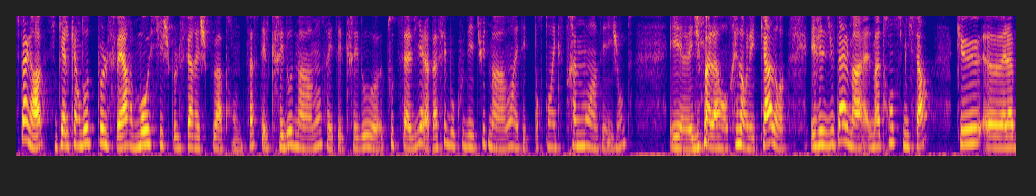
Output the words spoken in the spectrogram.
c'est pas grave, si quelqu'un d'autre peut le faire, moi aussi je peux le faire et je peux apprendre. Ça, c'était le credo de ma maman, ça a été le credo euh, toute sa vie. Elle n'a pas fait beaucoup d'études, ma maman était pourtant extrêmement intelligente et elle a du mal à rentrer dans les cadres. Et résultat, elle m'a transmis ça, que euh, elle a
